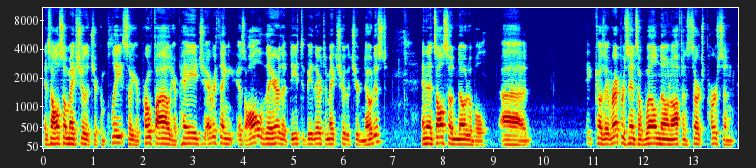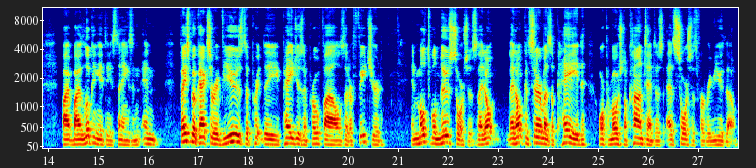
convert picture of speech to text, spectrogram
It's also make sure that you're complete. So your profile, your page, everything is all there that needs to be there to make sure that you're noticed. And then it's also notable uh, because it represents a well-known, often searched person by, by looking at these things. And, and Facebook actually reviews the, the pages and profiles that are featured in multiple news sources. They don't they don't consider them as a paid or promotional content as, as sources for review though.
